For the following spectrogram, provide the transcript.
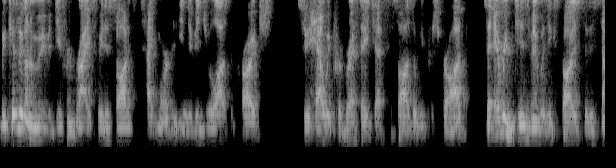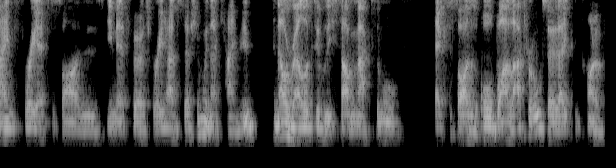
because we're going to move at different rates, we decided to take more of an individualized approach to how we progress each exercise that we prescribe. So every participant was exposed to the same three exercises in their first rehab session when they came in. And they were relatively submaximal exercises, all bilateral. So they could kind of,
